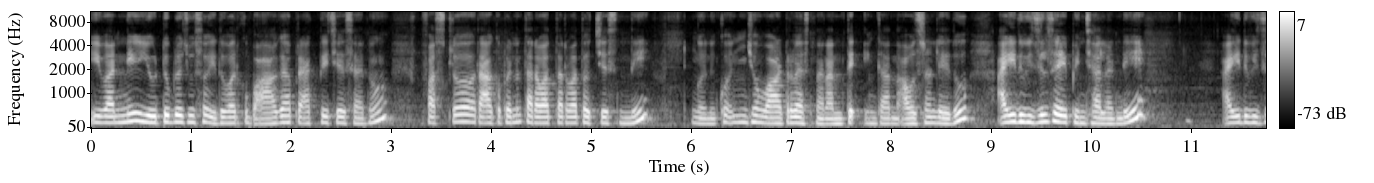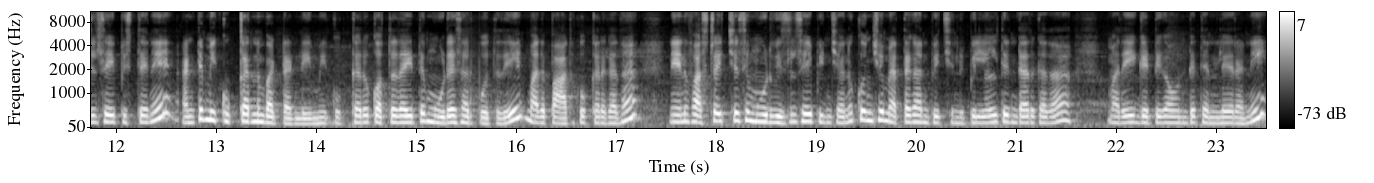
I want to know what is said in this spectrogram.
ఇవన్నీ యూట్యూబ్లో చూసా ఇదివరకు బాగా ప్రాక్టీస్ చేశాను. ఫస్ట్లో రాకపోయినా తర్వాత తర్వాత వచ్చేసింది. కొంచెం వాటర్ వేస్తున్నాను అంతే. ఇంకా అవసరం లేదు. ఐదు విజిల్స్ వేయించాలండి. ఐదు విజిల్స్ వేపిస్తేనే అంటే మీ కుక్కర్ని బట్టండి. మీ కుక్కర్ కొత్తదైతే మూడే సరిపోతుంది. మాది పాత కుక్కర్ కదా. నేను ఫస్ట్ వచ్చేసి మూడు విజిల్స్ వేయించాను కొంచెం మెత్తగా అనిపించింది. పిల్లలు తింటారు కదా. మరీ గట్టిగా ఉంటే తినలేరని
